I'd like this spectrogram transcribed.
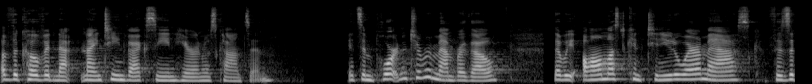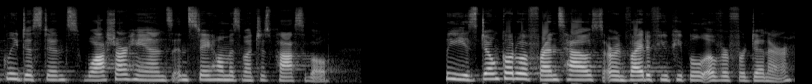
of the COVID 19 vaccine here in Wisconsin. It's important to remember, though, that we all must continue to wear a mask, physically distance, wash our hands, and stay home as much as possible. Please don't go to a friend's house or invite a few people over for dinner.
